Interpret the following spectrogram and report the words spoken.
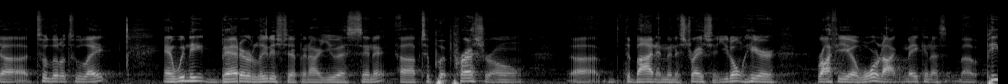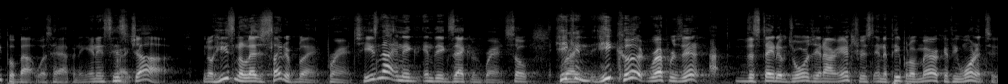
uh, too little, too late, and we need better leadership in our U.S. Senate uh, to put pressure on uh, the Biden administration. You don't hear Raphael Warnock making a, a peep about what's happening, and it's his right. job. You know, he's in the legislative branch. He's not in the, in the executive branch. So he right. can he could represent uh, the state of Georgia and our interests and the people of America if he wanted to.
